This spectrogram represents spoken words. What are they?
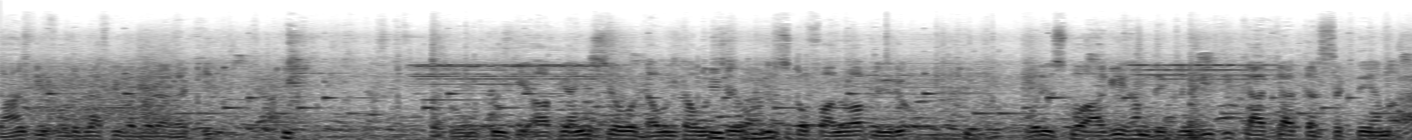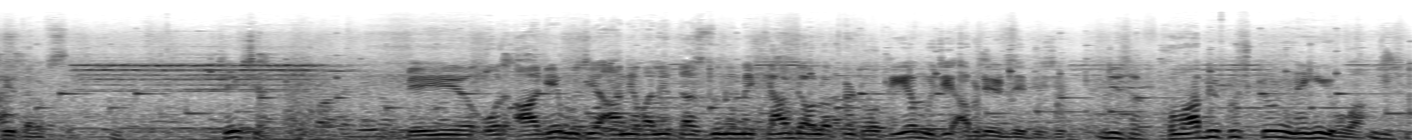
यहाँ की फोटोग्राफी वगैरह रखी। तो क्योंकि आप यहीं से हो डाउन टाउन से हो इसको फॉलो अप ले रहे हो। और इसको आगे हम देख लेंगे कि क्या क्या कर सकते हैं हम अपनी तरफ़ से। ठीक है? और आगे मुझे आने वाले दस दिनों में क्या डेवलपमेंट होती है मुझे अपडेट दे दीजिए। जी सर। हुआ भी कुछ क्यों नहीं हुआ? जी सर।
